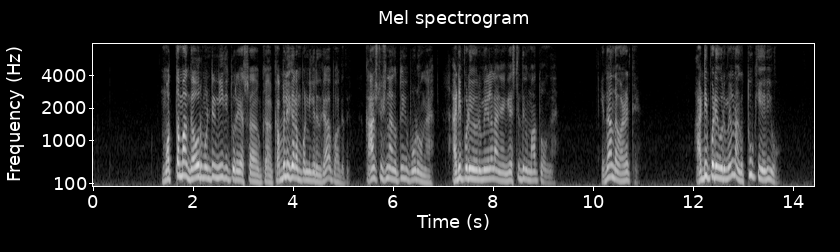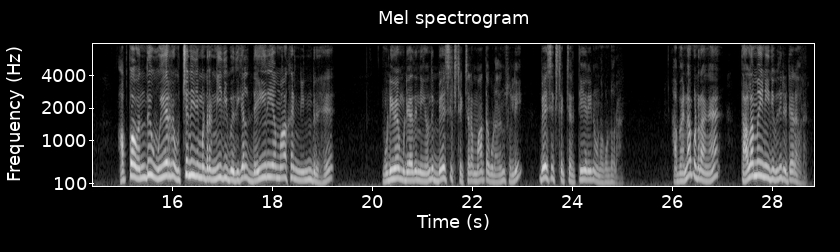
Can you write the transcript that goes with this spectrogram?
மொத்தமாக கவர்மெண்ட்டு நீதித்துறையை ச க- கபலீகரம் பண்ணிக்கிறதுக்காக பார்க்குது கான்ஸ்டியூஷன் நாங்கள் தூக்கி போடுவோங்க. அடிப்படை உரிமைகளை நாங்கள் எங்கள் இஷ்டத்துக்கு மாற்றுவோங்க இதுதான் அந்த வழக்கு. அடிப்படை உரிமையில் நாங்கள் தூக்கி எறிவோம். அப்போ வந்து உயர் உச்சநீதிமன்ற நீதிபதிகள் தைரியமாக நின்று முடியவே முடியாது நீங்கள் வந்து பேசிக் ஸ்ட்ரக்சரை மாற்றக்கூடாதுன்னு சொல்லி பேசிக் ஸ்ட்ரக்சர் தியரின்னு ஒன்று கொண்டு வராங்க. அப்போ என்ன பண்ணுறாங்க தலைமை நீதிபதி ரிட்டையர் ஆகிறார்.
